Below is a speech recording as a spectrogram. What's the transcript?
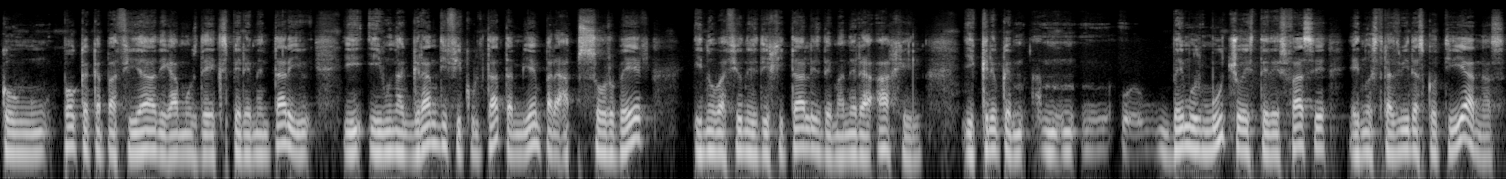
con poca capacidad, digamos, de experimentar y, una gran dificultad también para absorber innovaciones digitales de manera ágil. Y creo que mm, mm, vemos mucho este desfase en nuestras vidas cotidianas,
